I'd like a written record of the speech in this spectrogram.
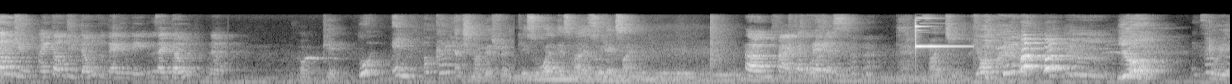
told you. I told you don't put that in there because I don't know. Okay. Who? And okay. And she's my best friend. Okay, so what is my zodiac sign? Um, five. Aquarius. Damn, five two. Yo. Yo. Chloe,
